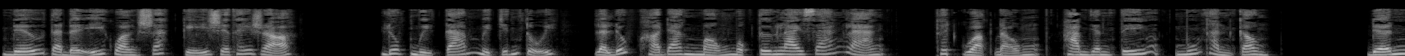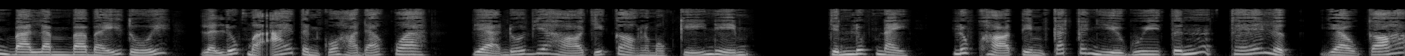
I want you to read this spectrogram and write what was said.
nếu ta để ý quan sát kỹ sẽ thấy rõ. Lúc 18-19 tuổi là lúc họ đang mộng một tương lai sáng lạng, thích hoạt động, ham danh tiếng, muốn thành công. Đến 35-37 tuổi là lúc mà ái tình của họ đã qua và đối với họ chỉ còn là một kỷ niệm. Chính lúc này, lúc họ tìm cách có nhiều uy tín, thế lực, giàu có.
